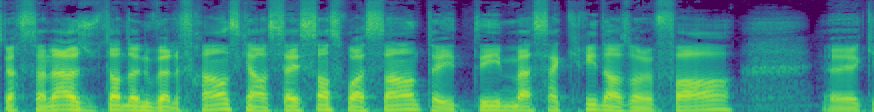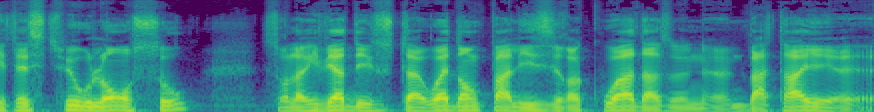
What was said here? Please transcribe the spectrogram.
personnage du temps de la Nouvelle-France qui, en 1660, a été massacré dans un fort euh, qui était situé au Long-Sault sur la rivière des Outaouais, donc par les Iroquois, dans une, une bataille euh,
